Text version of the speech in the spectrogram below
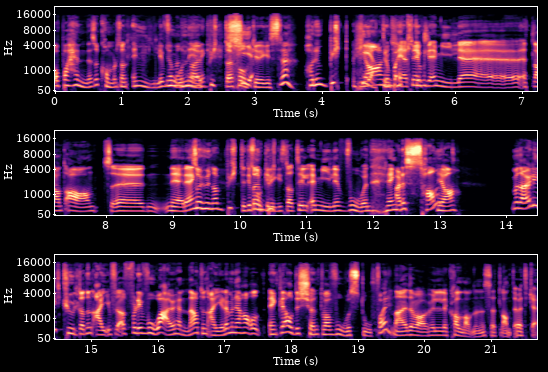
Og på henne så kommer det sånn Emilie ja, men hun har bytta folkeregisteret. Har hun bytt? Heter Ja, hun hun på heter egentlig Emilie eh, et eller annet annet uh, Nereng. Så hun har byttet i folkeregisteret? til Emilie Voe Nereng. Er det sant? Ja. Men det er jo litt kult at hun eier Fordi Voe er jo henne, at hun eier det. Men jeg har egentlig aldri skjønt hva Voe sto for. Nei, det var vel kallenavnet hennes et eller annet. Jeg vet ikke.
